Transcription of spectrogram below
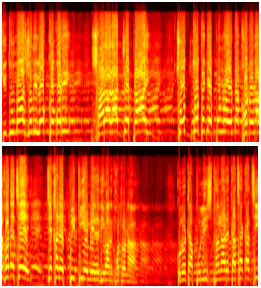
কি দু মাস যদি লক্ষ্য করি, সারা রাজ্যে প্রায় চোদ্দ থেকে পনেরোটা ঘটনা ঘটেছে, যেখানে পিটিয়ে মেরে দেওয়ার ঘটনা। কোনোটা পুলিশ থানার কাছাকাছি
